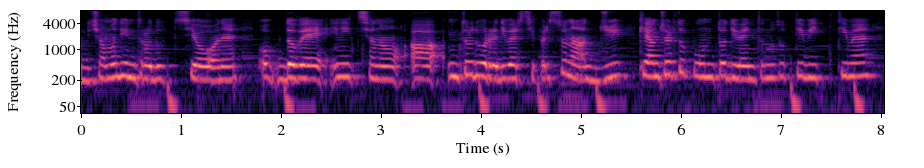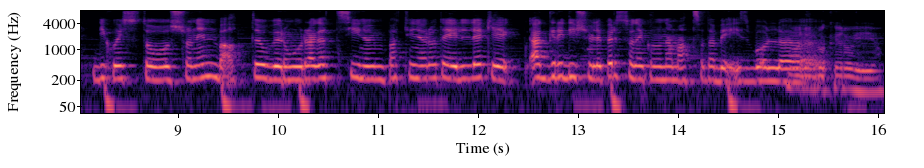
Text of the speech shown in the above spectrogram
diciamo, di introduzione, dove iniziano a introdurre diversi personaggi che a un certo punto diventano tutti vittime di questo shonen bat, ovvero un ragazzino in pattini a rotelle che aggredisce le persone con una mazza da baseball. Volevo che ero io.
